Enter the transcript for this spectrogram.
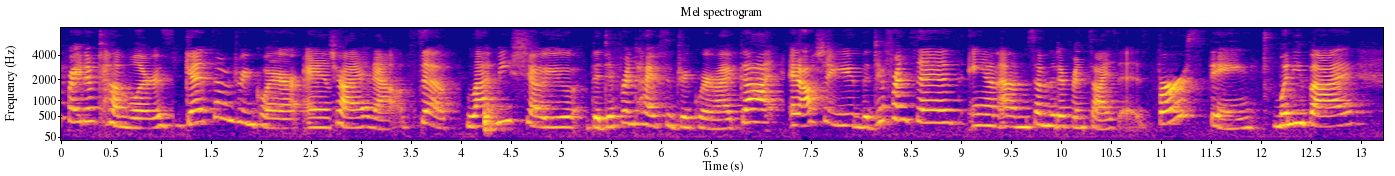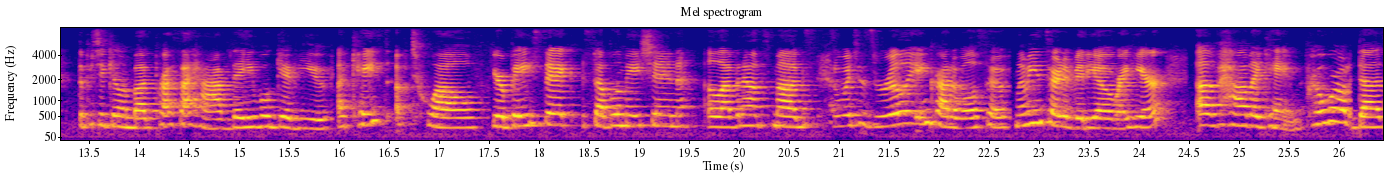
afraid of tumblers. Get some drinkware and try it out. So let me show you the different types of drinkware I got and I'll show you the differences and um, some of the different sizes. First thing, when you buy the particular mug press I have, they will give you a case of 12, your basic sublimation 11 ounce mugs, which is really incredible. So let me insert a video right here of how they came. Pro World does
